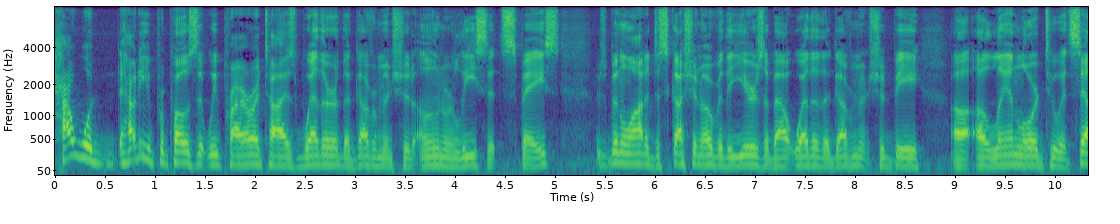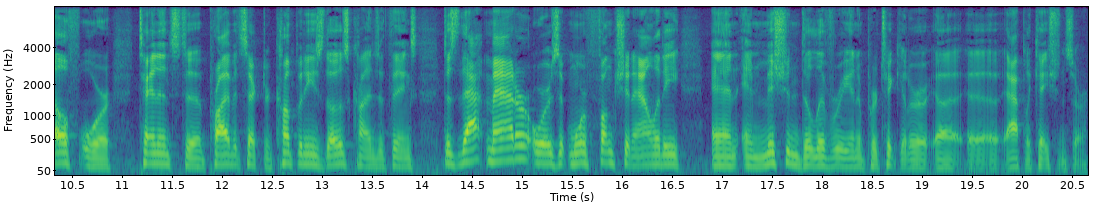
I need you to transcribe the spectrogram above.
how would how do you propose that we prioritize whether the government should own or lease its space? There's been a lot of discussion over the years about whether the government should be uh, a landlord to itself or tenants to private sector companies, those kinds of things. Does that matter, or is it more functionality and, and mission delivery in a particular uh, uh, application, sir?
